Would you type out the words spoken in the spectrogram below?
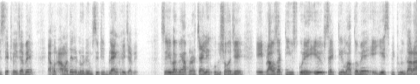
রিসেট হয়ে যাবে। এখন আমাদের নোড এমসিটি ব্ল্যাঙ্ক হয়ে যাবে। সো এইভাবে আপনারা চাইলে খুবই সহজে এই ব্রাউজারটি ইউজ করে এই ওয়েবসাইটটির মাধ্যমে এই ইএসপি টুল দ্বারা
